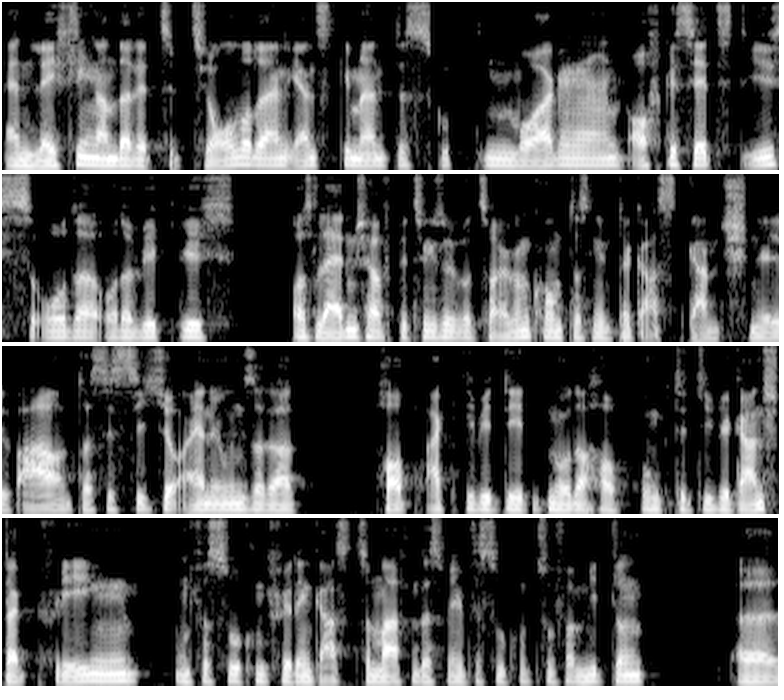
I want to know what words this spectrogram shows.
ein Lächeln an der Rezeption oder ein ernst gemeintes Guten Morgen aufgesetzt ist oder, oder wirklich aus Leidenschaft bzw. Überzeugung kommt, das nimmt der Gast ganz schnell wahr. Und das ist sicher eine unserer Hauptaktivitäten oder Hauptpunkte, die wir ganz stark pflegen und versuchen für den Gast zu machen, dass wir ihn versuchen zu vermitteln. Äh,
